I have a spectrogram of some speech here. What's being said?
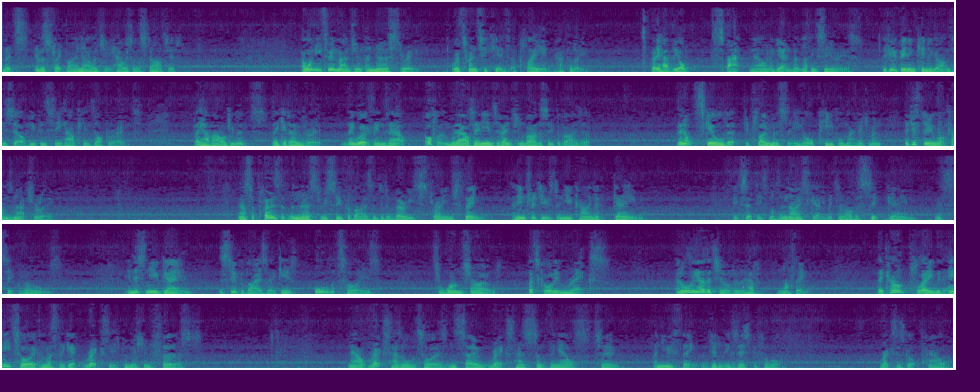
let's illustrate by analogy how it all started. I want you to imagine a nursery where 20 kids are playing happily. They have the odd spat now and again, but nothing serious. If you've been in kindergartens yourself, you can see how kids operate. They have arguments. They get over it. They work things out, often without any intervention by the supervisor. They're not skilled at diplomacy or people management. They're just doing what comes naturally. Now suppose that the nursery supervisor did a very strange thing and introduced a new kind of game. Except it's not a nice game, it's a rather sick game with sick rules. In this new game, the supervisor gives all the toys to one child. Let's call him Rex. And all the other children have nothing. They can't play with any toy unless they get Rex's permission first. Now, Rex has all the toys, and so Rex has something else too. A new thing that didn't exist before. Rex has got power.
